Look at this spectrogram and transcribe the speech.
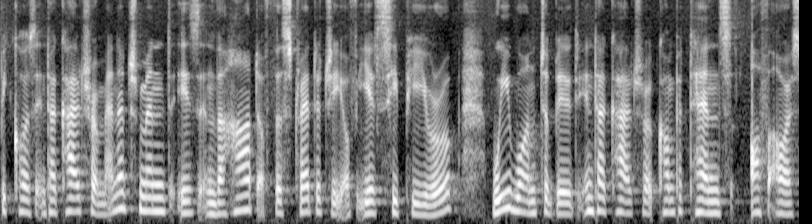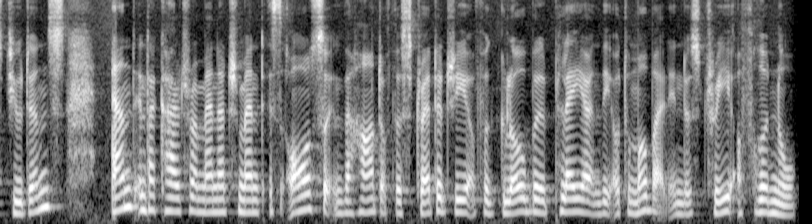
because intercultural management is in the heart of the strategy of ESCP Europe. We want to build intercultural competence of our students and intercultural management is also in the heart of the strategy of a global player in the automobile industry of Renault.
